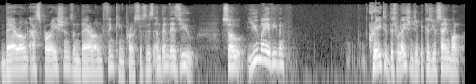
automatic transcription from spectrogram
their own aspirations and their own thinking processes, and then there's you. So you may have even created this relationship because you're saying, Well,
